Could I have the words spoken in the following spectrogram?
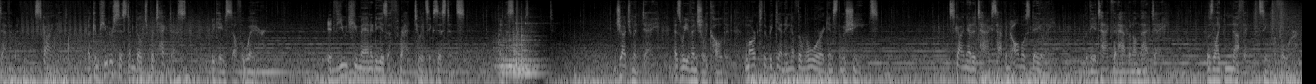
1997, Skynet, a computer system built to protect us, became self aware. It viewed humanity as a threat to its existence and decided to act. Judgment Day, as we eventually called it, marked the beginning of the war against the machines. Skynet attacks happened almost daily, but the attack that happened on that day was like nothing we'd seen before.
